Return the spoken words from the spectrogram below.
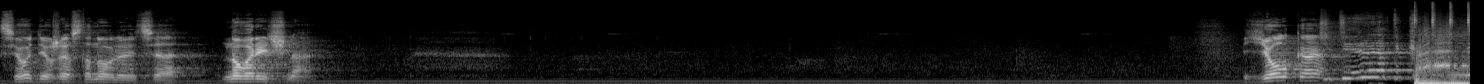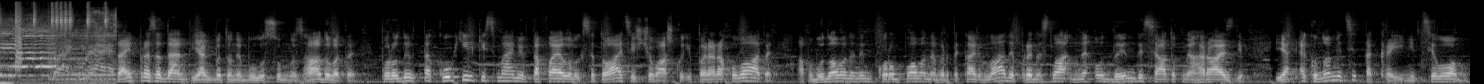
Сьогодні вже встановлюється новорічна йолка. Цей президент, як би то не було сумно згадувати, породив таку кількість мемів та файлових ситуацій, що важко і перерахувати. А побудована ним корумпована вертикаль влади принесла не один десяток негараздів, як економіці, так країні в цілому.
